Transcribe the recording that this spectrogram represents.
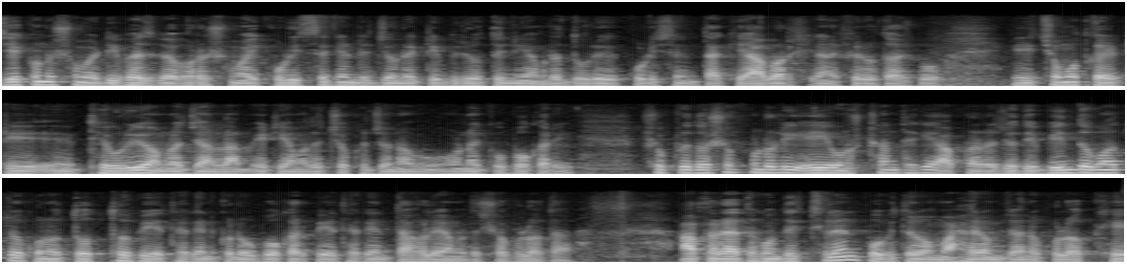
যে কোনো সময় ডিভাইস ব্যবহারের সময় কুড়ি সেকেন্ডের জন্য একটি বিরতি নিয়ে আমরা দূরে সেকেন্ড তাকে আবার সেখানে ফেরত আসব। এই চমৎকার একটি থিওরিও আমরা জানলাম, এটি আমাদের চোখের জন্য অনেক উপকারী। সুপ্রিয় দর্শক মণ্ডলী, এই অনুষ্ঠান থেকে আপনারা যদি বিন্দুমাত্র কোনো তথ্য পেয়ে থাকেন, কোনো উপকার পেয়ে থাকেন, তাহলে আমাদের সফলতা। আপনারা এতক্ষণ দেখছিলেন পবিত্র মাহের রমজান উপলক্ষে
